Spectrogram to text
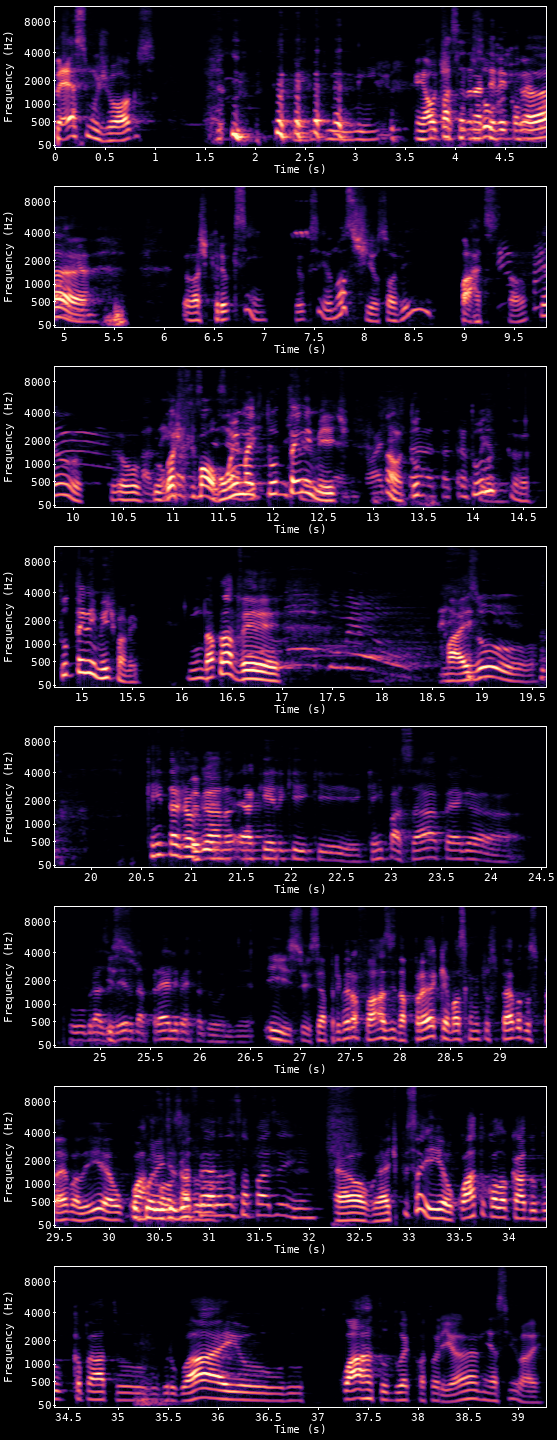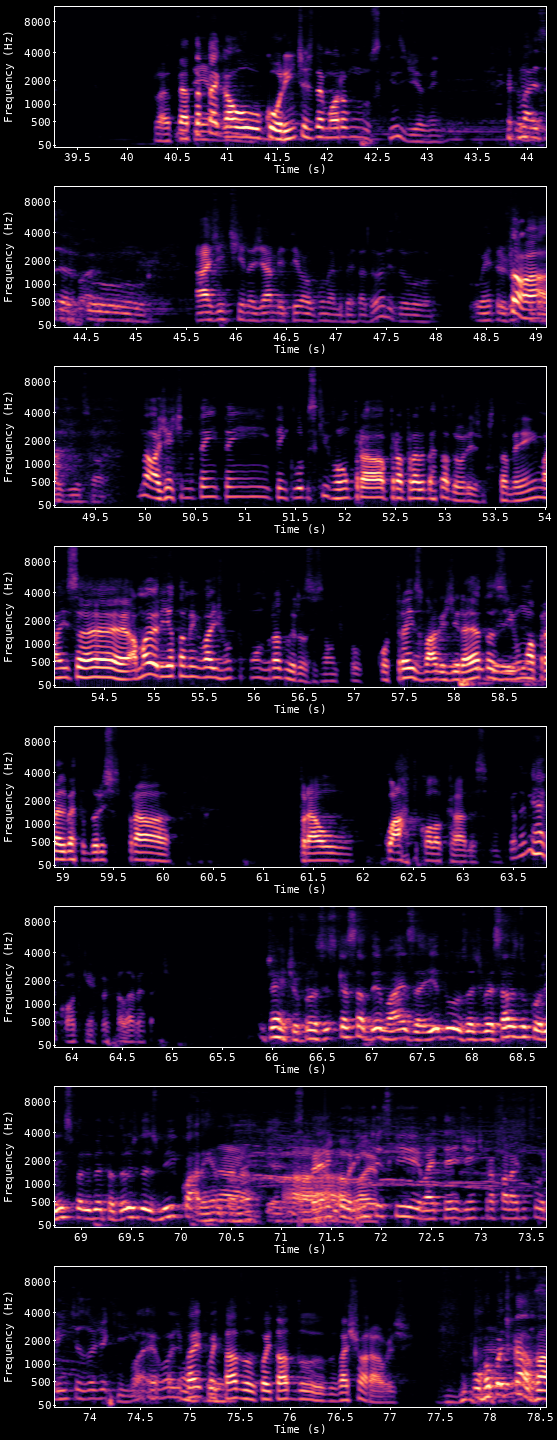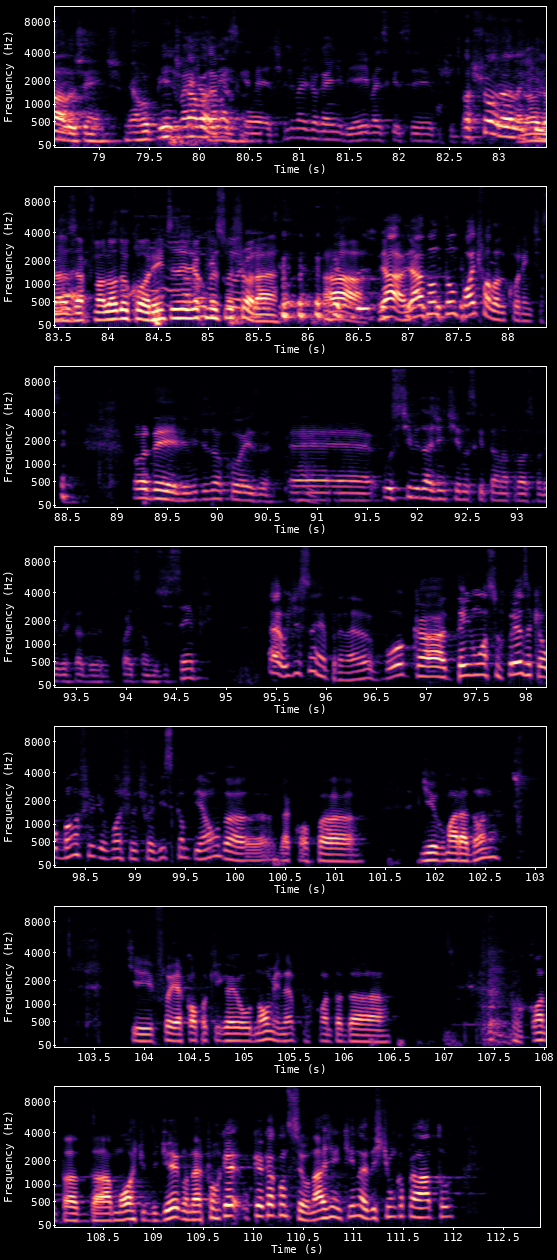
péssimos jogos. Em, em, em Passando na TV como é, Eu acho, creio que sim. Creio que sim. Eu não assisti, eu só vi partes e tal. Eu, eu, Ah, eu gosto de futebol ruim, mas tudo tem limite. né? Então Não, tá- tudo- tá tranquilo. Tudo, tudo tem limite, meu amigo. Não dá pra ver. Mas o. Quem tá jogando é aquele que, que quem passar pega o brasileiro Isso. da pré-Libertadores. é. Isso, isso é a primeira fase da pré, que é basicamente os peba dos peba ali. É o O Corinthians é fera nessa fase aí, hein? É, é tipo isso aí, é o quarto colocado do campeonato uruguaio, o quarto do equatoriano e assim vai. Pra, até até pegar algum- o Corinthians demora uns 15 dias ainda. Mas uh, o- a Argentina já meteu algum na Libertadores ou, ou entra junto Não, com o Brasil só? Não, a gente não tem, tem, tem clubes que vão para a Libertadores também, mas é, a maioria também vai junto com os brasileiros. Assim, são tipo com três vagas diretas e uma pré-Libertadores para para o quarto colocado. Assim. que Eu nem me recordo quem foi, falar a verdade. Gente, o Francisco quer saber mais aí dos adversários do Corinthians para a Libertadores de 2040, Ah, né? Espere Ah, Corinthians que vai ter gente para falar de Corinthians hoje aqui. Vai, vai Ok. coitado, coitado do, do- vai chorar hoje. Com roupa de cavalo, gente. Minha roupinha Ele de vai jogar basquete, ele vai jogar NBA e vai esquecer futebol. Tá chorando aqui, Já, já, né? já falou do Corinthians e já começou a chorar. Ah, já, já não, não pode falar do Corinthians assim. Ô, Dave, me diz uma coisa. É, os times argentinos que estão na próxima Libertadores, quais são? Os de sempre? É, o de sempre, né? Boca tem uma surpresa que é o Banfield. O Banfield foi vice-campeão da, da Copa Diego Maradona, que foi a Copa que ganhou o nome, né? Por conta da por conta da morte do Diego, né? Porque o que, que aconteceu? Na Argentina eles tinham um campeonato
